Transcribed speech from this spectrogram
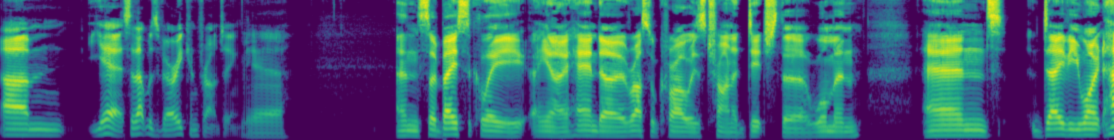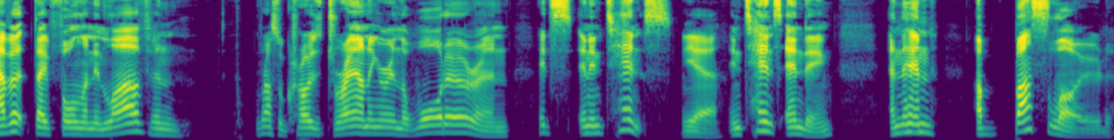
Um, yeah, so that was very confronting. Yeah. And so basically, uh, you know, Hando, Russell Crowe is trying to ditch the woman, and Davey won't have it. They've fallen in love, and Russell Crowe's drowning her in the water, and it's an intense, Yeah. intense ending. And then a busload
